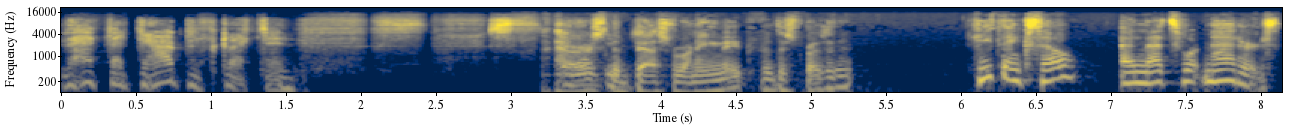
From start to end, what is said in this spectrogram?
That's a job description. Harris the best running mate for this president? He thinks so. And that's what matters.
